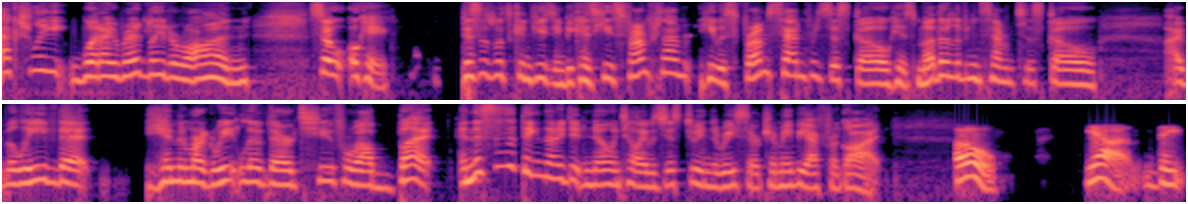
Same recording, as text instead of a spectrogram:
Actually, what I read later on, so okay, this is what's confusing because he's from San, he was from San Francisco. His mother lived in San Francisco. I believe that him and Marguerite lived there too for a while. But, and this is a thing that I didn't know until I was just doing the research, or maybe I forgot. Oh, yeah. They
